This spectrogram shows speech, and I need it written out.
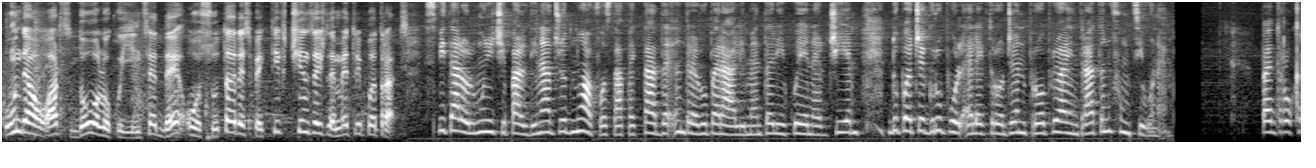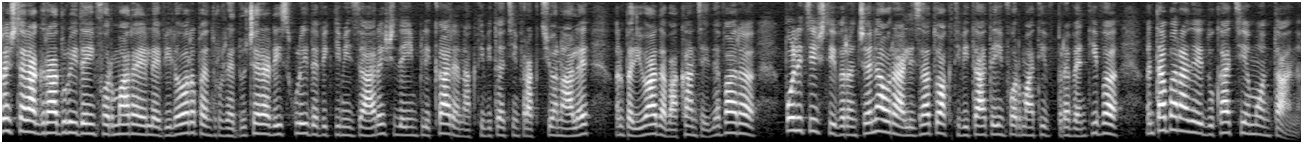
unde au ars două locuințe de 100, respectiv 50 de metri pătrați. Spitalul municipal din Adjud nu a fost afectat de întreruperea alimentării cu energie după ce grupul electrogen propriu a intrat în funcțiune. Pentru creșterea gradului de informare a elevilor, pentru reducerea riscului de victimizare și de implicare în activități infracționale în perioada vacanței de vară, polițiștii vrânceni au realizat o activitate informativ-preventivă în tabăra de educație montană.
